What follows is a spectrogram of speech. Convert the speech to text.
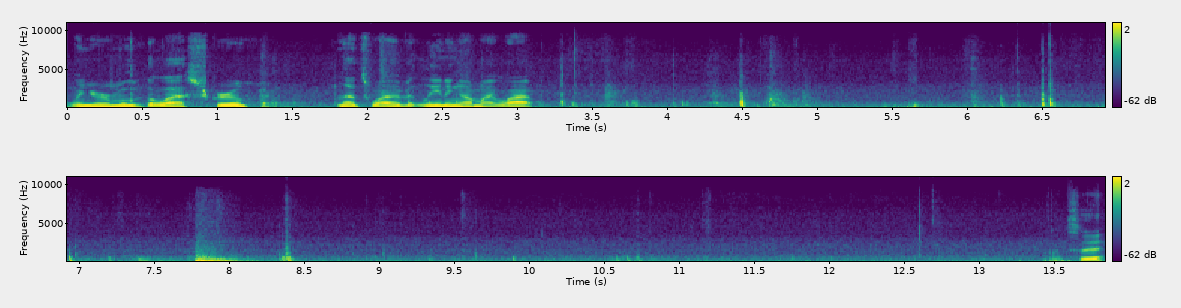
when you remove the last screw. That's why I have it leaning on my lap. It.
